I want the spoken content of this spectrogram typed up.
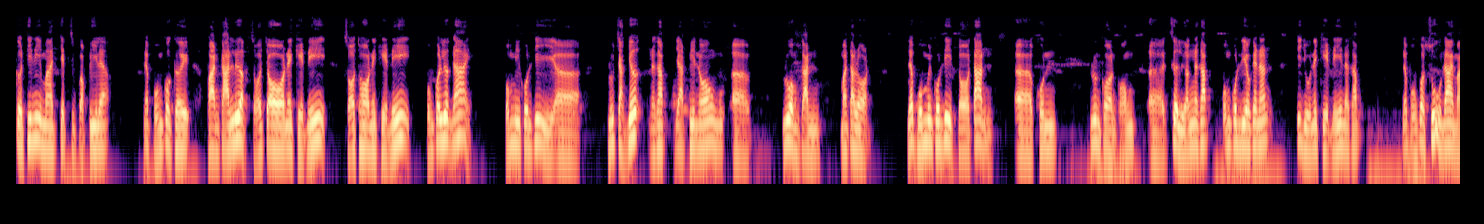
เกิดที่นี่มาเจ็ดสิบกว่าปีแล้ว แล้วผมก็เคยผ่านการเลือกสจในเขตนี้สทในเขตนี้ ผมก็เลือกได้ ผมมีคนที่รู้จักเยอะ นะครับญาติพี่น้องอร่วมกันมาตลอด แล้วผมเป็นคนที่ต่อต้านคนรุ่นก่อนของเอเสื้อเหลืองนะครับ ผมคนเดียวแค่นั้นที่อยู่ในเขตนี้นะครับ แล้วผมก็สู้ได้มา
